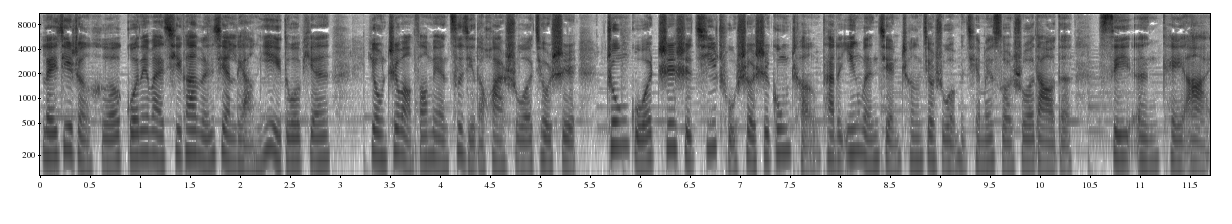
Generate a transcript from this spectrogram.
累计整合国内外期刊文献两亿多篇。用知网方面自己的话说，就是中国知识基础设施工程，它的英文简称就是我们前面所说到的 CNKI。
